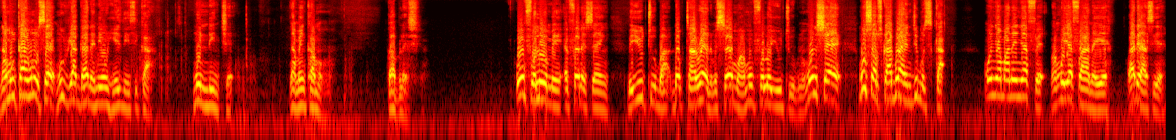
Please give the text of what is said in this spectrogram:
na monka hunu sɛ mowia ghana ne ɔhia ne sika. Monni nkyɛ nyame nka mo ho. God bless you. Womfollow me ɛfrɛ ne sɛn me youtuber dr red mesrɛ mo a follow youtube no. Monhyɛ mo subscribe a ɛngye mo sika. Monyɛma no nyɛ fɛ na moyɛ faa na ɛyɛ wadi aseɛ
